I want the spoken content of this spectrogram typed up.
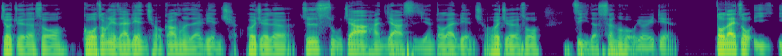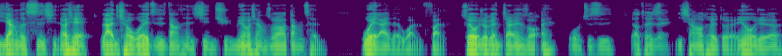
就觉得说国中也在练球，高中也在练球，会觉得就是暑假、寒假时间都在练球，会觉得说自己的生活有一点都在做一一样的事情，而且篮球我也只是当成兴趣，没有想说要当成未来的晚饭，所以我就跟教练说，哎、我就是要退队，你想要退队，因为我觉得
